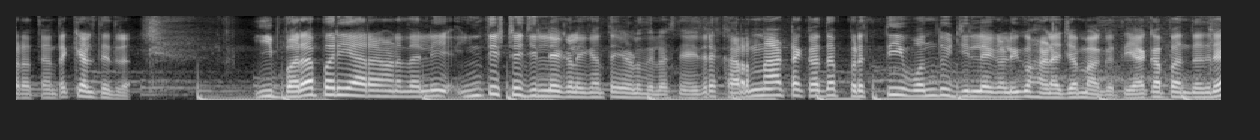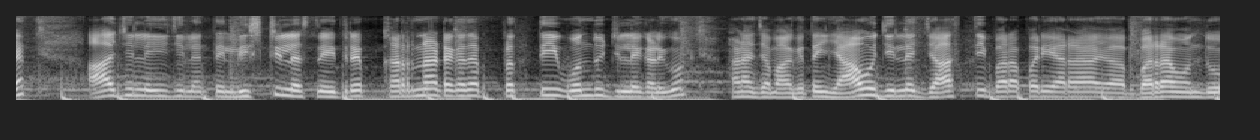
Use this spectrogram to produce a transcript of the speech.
ಬರುತ್ತೆ ಅಂತ ಕೇಳ್ತಿದ್ರು. ಈ ಬರ ಪರಿಹಾರ ಹಣದಲ್ಲಿ ಇಂತಿಷ್ಟು ಜಿಲ್ಲೆಗಳಿಗೆ ಅಂತ ಹೇಳೋದಿಲ್ಲ ಸ್ನೇಹಿತರೆ, ಕರ್ನಾಟಕದ ಪ್ರತಿ ಒಂದು ಜಿಲ್ಲೆಗಳಿಗೂ ಹಣ ಜಮಾ ಆಗುತ್ತೆ. ಯಾಕಪ್ಪ ಅಂತಂದರೆ ಆ ಜಿಲ್ಲೆ, ಈ ಜಿಲ್ಲೆ ಅಂತ ಲಿಸ್ಟ್ ಇಲ್ಲ ಸ್ನೇಹಿತರೆ, ಕರ್ನಾಟಕದ ಪ್ರತಿ ಒಂದು ಜಿಲ್ಲೆಗಳಿಗೂ ಹಣ ಜಮಾ ಆಗುತ್ತೆ. ಯಾವ ಜಿಲ್ಲೆ ಜಾಸ್ತಿ ಬರ ಪರಿಹಾರ, ಬರ ಒಂದು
